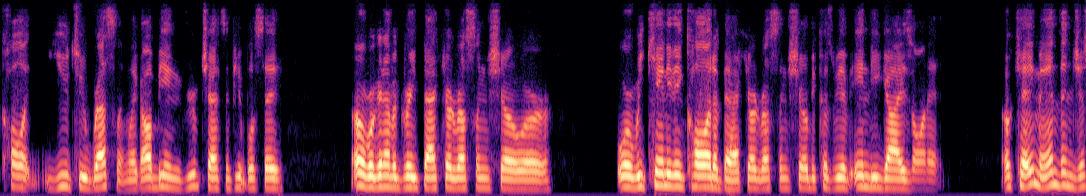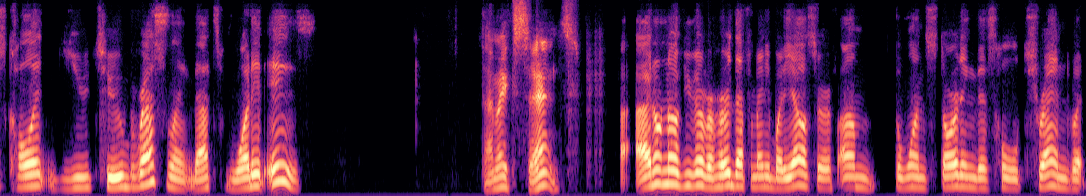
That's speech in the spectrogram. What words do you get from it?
call it YouTube wrestling. Like I'll be in group chats and people say, "Oh, we're gonna have a great backyard wrestling show," or or we can't even call it a backyard wrestling show because we have indie guys on it. Okay, man, then just call it YouTube wrestling. That's what it is. That makes sense. I- don't know if you've ever heard that from anybody else or if I'm the one starting this whole trend, but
